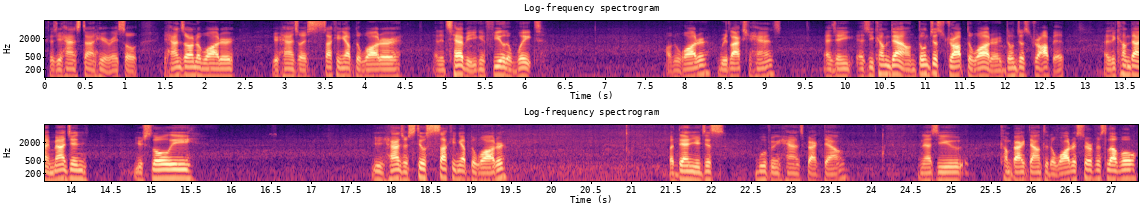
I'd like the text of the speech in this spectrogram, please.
because your hands down here, right? So your hands are on the water, your hands are sucking up the water, and it's heavy. You can feel the weight of the water. Relax your hands. As you, as you come down, don't just drop the water, don't just drop it. As you come down, imagine you're slowly, your hands are still sucking up the water but then you're just moving your hands back down. And as you come back down to the water surface level,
